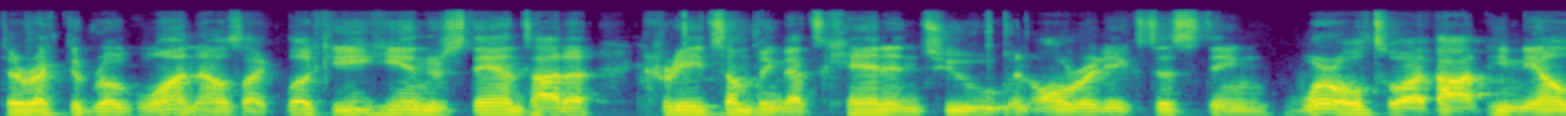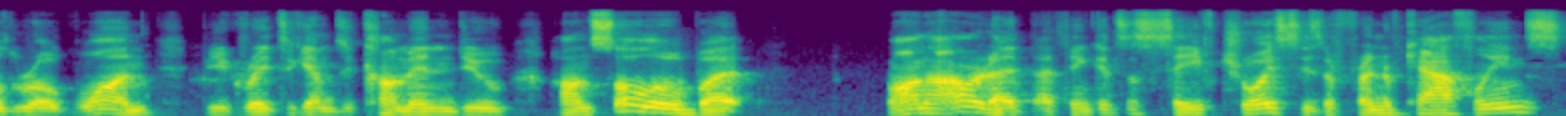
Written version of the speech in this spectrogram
directed Rogue One. I was like, look, he he understands how to create something that's canon to an already existing world. So I thought he nailed Rogue One. Be great to get him to come in and do Han Solo, but Ron Howard, I, I think it's a safe choice. He's a friend of Kathleen's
